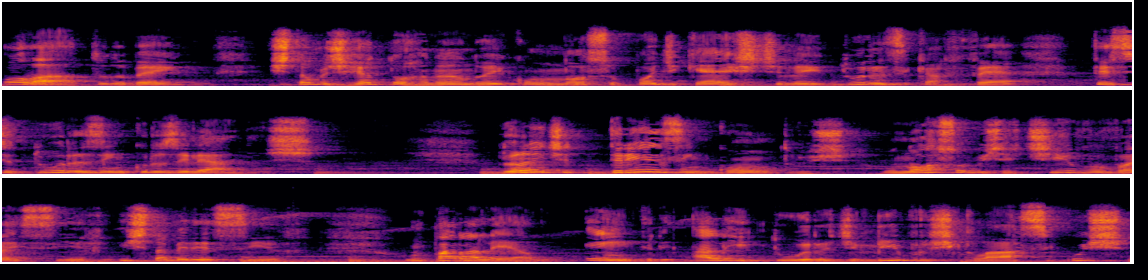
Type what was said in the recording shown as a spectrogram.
Olá, tudo bem? Estamos retornando aí com o nosso podcast Leituras e Café, Tessituras e Encruzilhadas. Durante três encontros, o nosso objetivo vai ser estabelecer um paralelo entre a leitura de livros clássicos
